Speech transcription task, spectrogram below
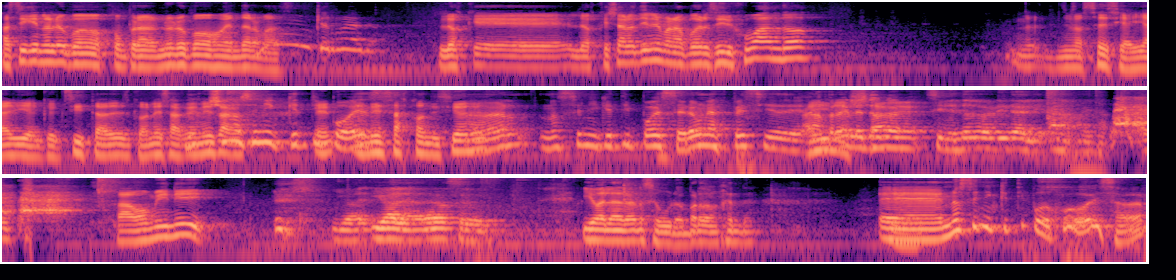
Así que no lo podemos comprar, no lo podemos vender más. Qué raro. Los que, los que ya lo tienen van a poder seguir jugando. No, no sé si hay alguien que exista con esa, en Yo esa- no sé ni qué tipo en- es. en esas condiciones. A ver, no sé ni qué tipo es. Será una especie de. Ahí ah, pero le toca. Sí, le toca abrir al. Ah, no, ahí está. Ahí está. Vamos, Mini. Iba, iba a ladrar seguro. Iba a ladrar seguro, perdón, gente. Eh, no sé ni qué tipo de juego es, a ver.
